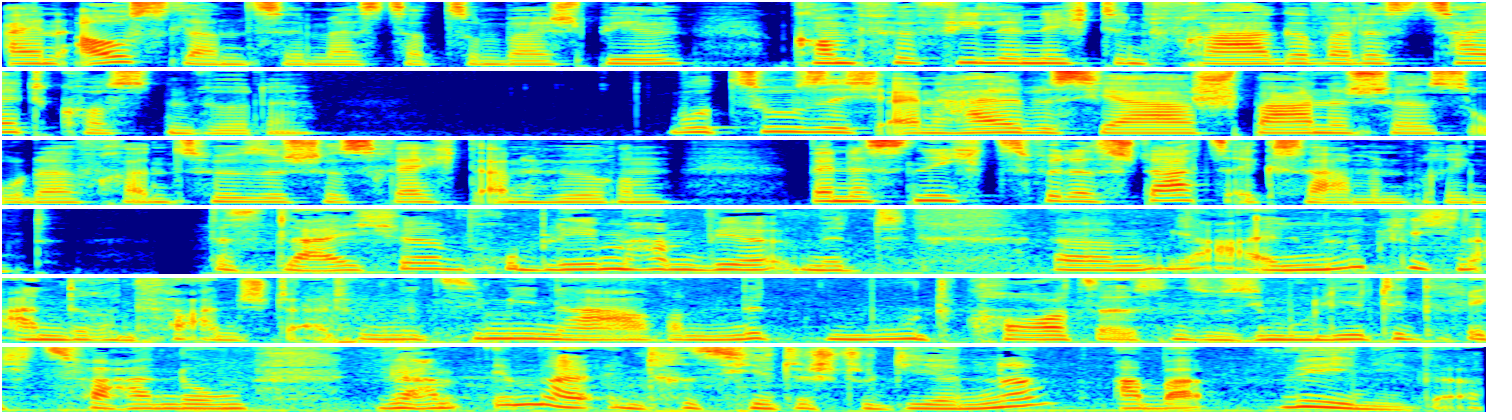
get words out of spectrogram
Ein Auslandssemester zum Beispiel kommt für viele nicht in Frage, weil es Zeit kosten würde. Wozu sich ein halbes Jahr spanisches oder französisches Recht anhören, wenn es nichts für das Staatsexamen bringt? Das gleiche Problem haben wir mit ähm, ja, allen möglichen anderen Veranstaltungen, mit Seminaren, mit Mood Courts, sind so simulierte Gerichtsverhandlungen. Wir haben immer interessierte Studierende, aber weniger.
